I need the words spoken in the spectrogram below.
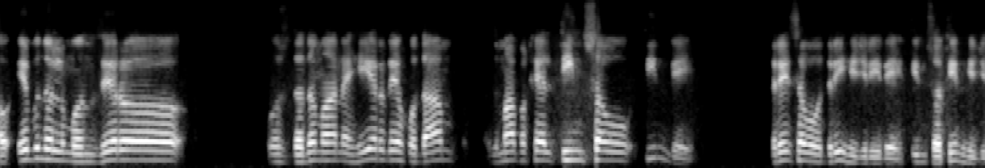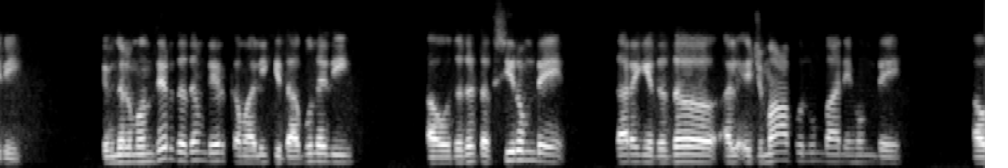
او ابن المنذر اوس د دمانه هیر دی خدام زما په خیال 303 دی 303 هجری دی 303 هجری ابن المنذر د دم ډیر کمالی کتابونه دي او د د تفسیرم دی دارنګه د د الاجماع په نوم باندې هم دی او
